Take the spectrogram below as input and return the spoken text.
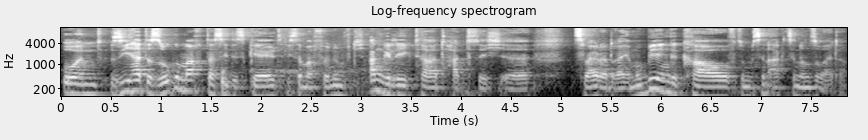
Und sie hat es so gemacht, dass sie das Geld, ich sag mal, vernünftig angelegt hat, hat sich äh, zwei oder drei Immobilien gekauft, so ein bisschen Aktien und so weiter.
